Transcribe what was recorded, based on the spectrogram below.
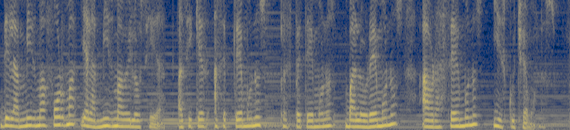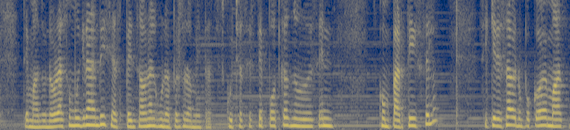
de la misma forma y a la misma velocidad. Así que aceptémonos, respetémonos, valorémonos, abracémonos y escuchémonos. Te mando un abrazo muy grande y si has pensado en alguna persona mientras escuchas este podcast, no dudes en compartírselo. Si quieres saber un poco más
